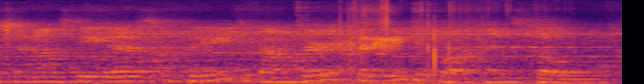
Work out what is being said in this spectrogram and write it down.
Chanel CS, 3, Bouncer, 3, Department Store.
